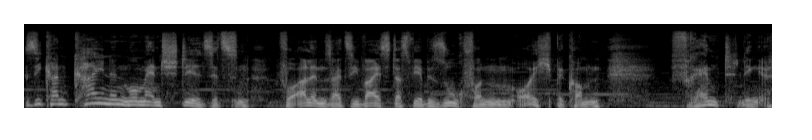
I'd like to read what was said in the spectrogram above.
Sie kann keinen Moment stillsitzen, vor allem seit sie weiß, dass wir Besuch von euch bekommen. Fremdlinge.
